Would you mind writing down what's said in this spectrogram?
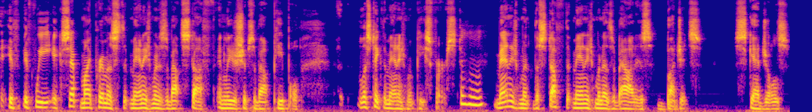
if, if we accept my premise that management is about stuff and leadership's about people, let's take the management piece 1st Management, the stuff that management is about is budgets, schedules,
